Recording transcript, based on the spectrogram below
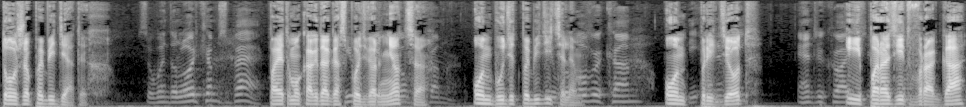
тоже победят их. Поэтому, когда Господь вернется, Он будет победителем. Он придет и поразит врага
